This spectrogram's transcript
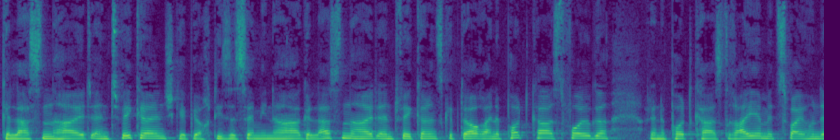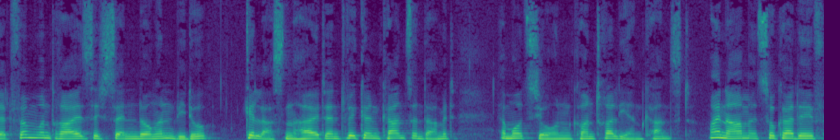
Gelassenheit entwickeln. Ich gebe ja auch dieses Seminar Gelassenheit entwickeln. Es gibt auch eine Podcast-Folge oder eine Podcast-Reihe mit 235 Sendungen, wie du Gelassenheit entwickeln kannst und damit Emotionen kontrollieren kannst. Mein Name ist Sukadev.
